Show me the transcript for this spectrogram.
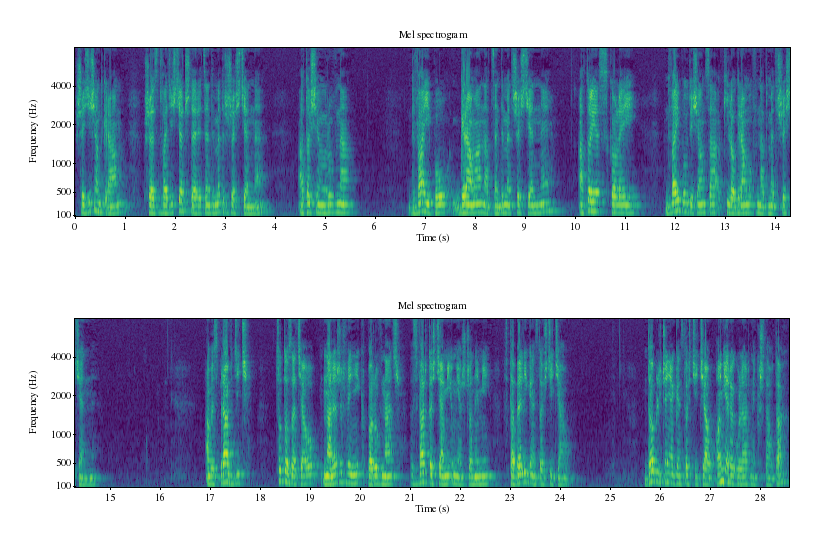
60 gram przez 24 cm3, a to się równa 2,5 grama na centymetr sześcienny, a to jest z kolei 2,5 tysiąca kg na metr sześcienny. Aby sprawdzić, co to za ciało, należy wynik porównać z wartościami umieszczonymi w tabeli gęstości ciał. Do obliczenia gęstości ciał o nieregularnych kształtach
